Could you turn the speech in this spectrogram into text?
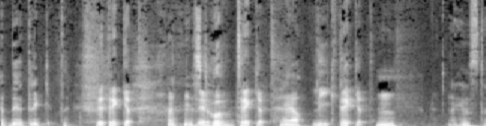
Det är tricket. det är tricket. Just Det är det. hundtricket. Ja, Liktricket. mm. just det.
